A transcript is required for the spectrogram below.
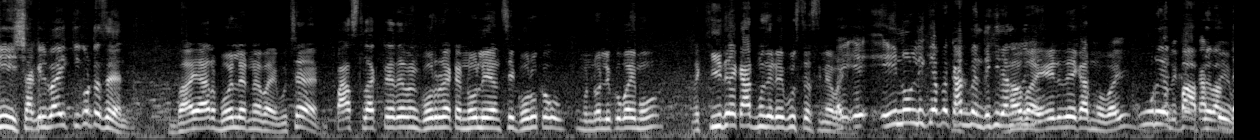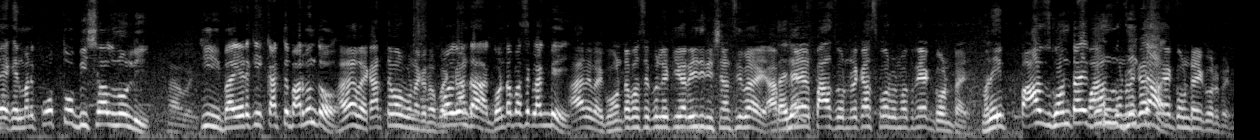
কি শাকিল ভাই কি করতেছেন? ভাই আর বললেন না ভাই বুঝছেন? পাঁচ লাখ টাকা দেবেন গরুর একটা নলি আনছি গরু নলি কুবাই মু মানে কি দিয়ে কাটমু যেটা বুঝতেছি না ভাই। এই নলি কি আপনি কাটবেন? দেখি হ্যাঁ ভাই। এটা দিয়ে কাটমু ভাই। ওরে বাপ রে বাপ দেখেন মানে কত বিশাল নলি। হ্যাঁ ভাই। কি ভাই এটা কি কাটতে পারবেন তো? হ্যাঁ ভাই কাটতে পারব না কেন ভাই? ঘণ্টা? ঘণ্টা পাঁচেক লাগবে? আরে ভাই ঘণ্টা পাশে করলে কি আর এই জিনিস আনছি ভাই? আপনি? পাঁচ ঘণ্টার কাজ করবেন মাত্র এক ঘন্টায়। মানে পাঁচ ঘন্টায় কাজ এক ঘন্টায় করবেন।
